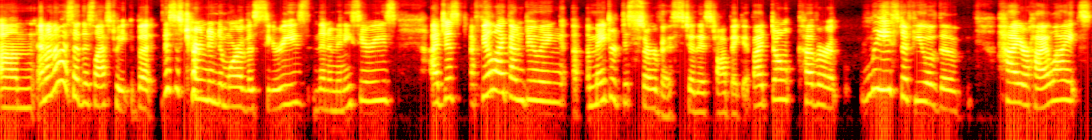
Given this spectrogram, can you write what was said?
Um, and I know I said this last week, but this has turned into more of a series than a mini series. I just I feel like I'm doing a major disservice to this topic if I don't cover at least a few of the higher highlights.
